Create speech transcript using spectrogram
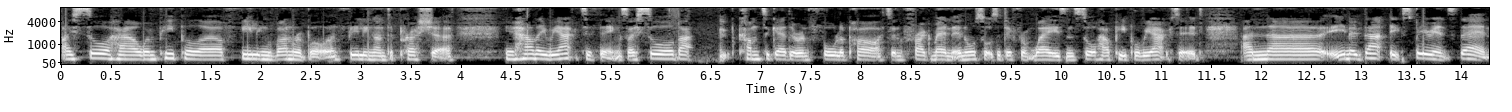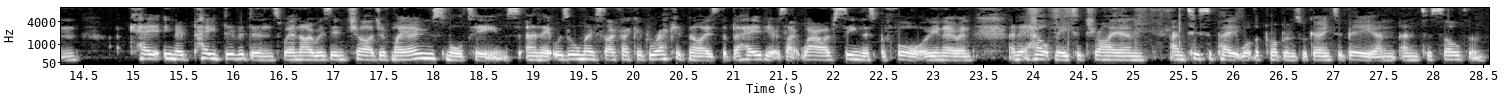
I saw how when people are feeling vulnerable and feeling under pressure, you know, how they react to things. I saw that come together and fall apart and fragment in all sorts of different ways and saw how people reacted. And, uh, you know, that experience then, you know, paid dividends when I was in charge of my own small teams. And it was almost like I could recognize the behavior. It's like, wow, I've seen this before, you know, and, and it helped me to try and anticipate what the problems were going to be and, and to solve them.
